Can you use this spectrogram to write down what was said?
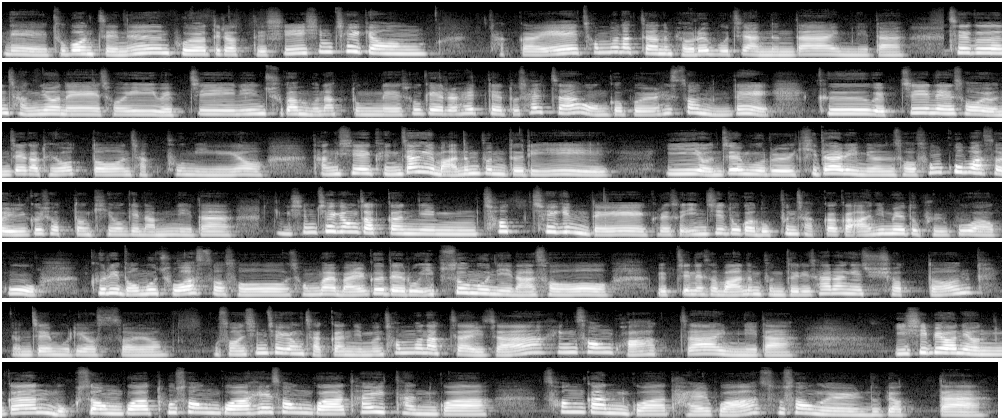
네, 두 번째는 보여드렸듯이 심채경 작가의 천문학자는 별을 보지 않는다입니다. 책은 작년에 저희 웹진인 주간 문학 동네 소개를 할 때도 살짝 언급을 했었는데 그 웹진에서 연재가 되었던 작품이에요. 당시에 굉장히 많은 분들이 이 연재물을 기다리면서 손꼽아서 읽으셨던 기억이 납니다. 심채경 작가님 첫 책인데 그래서 인지도가 높은 작가가 아님에도 불구하고 글이 너무 좋았어서 정말 말 그대로 입소문이 나서 웹진에서 많은 분들이 사랑해 주셨던 연재물이었어요. 우선 심채경 작가님은 천문학자이자 행성과학자입니다. 20여 년간 목성과 토성과 해성과 타이탄과 성간과 달과 수성을 누볐다.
